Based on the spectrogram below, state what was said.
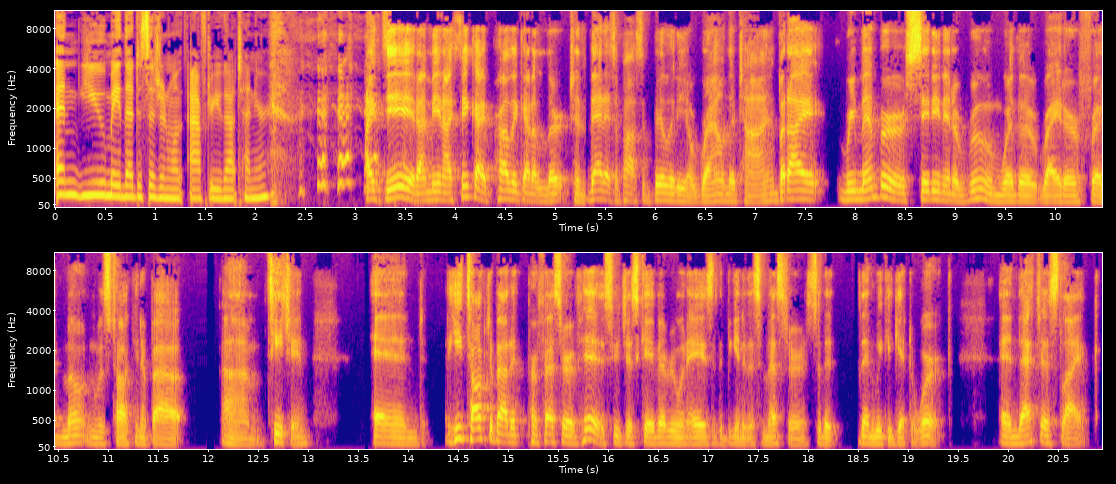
And you made that decision after you got tenure. I did. I mean, I think I probably got alert to that as a possibility around the time. But I remember sitting in a room where the writer Fred Moten was talking about um, teaching. And he talked about a professor of his who just gave everyone A's at the beginning of the semester so that then we could get to work. And that just like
